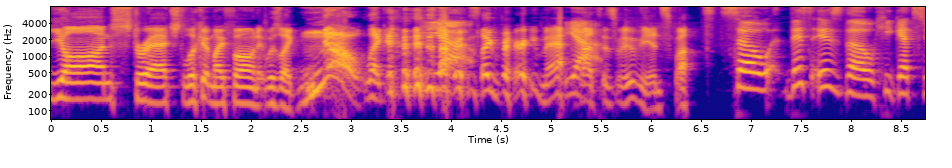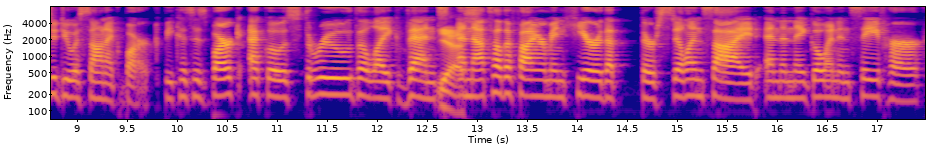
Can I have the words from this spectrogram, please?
yawn, stretch, look at my phone. It was like no, like Yeah. I was like very mad Yeah. about this movie in spots. So this is though he gets to do a sonic bark because his bark echoes through the like vent, Yes. and that's how the firemen hear that they're still inside, and then they go in and save her.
